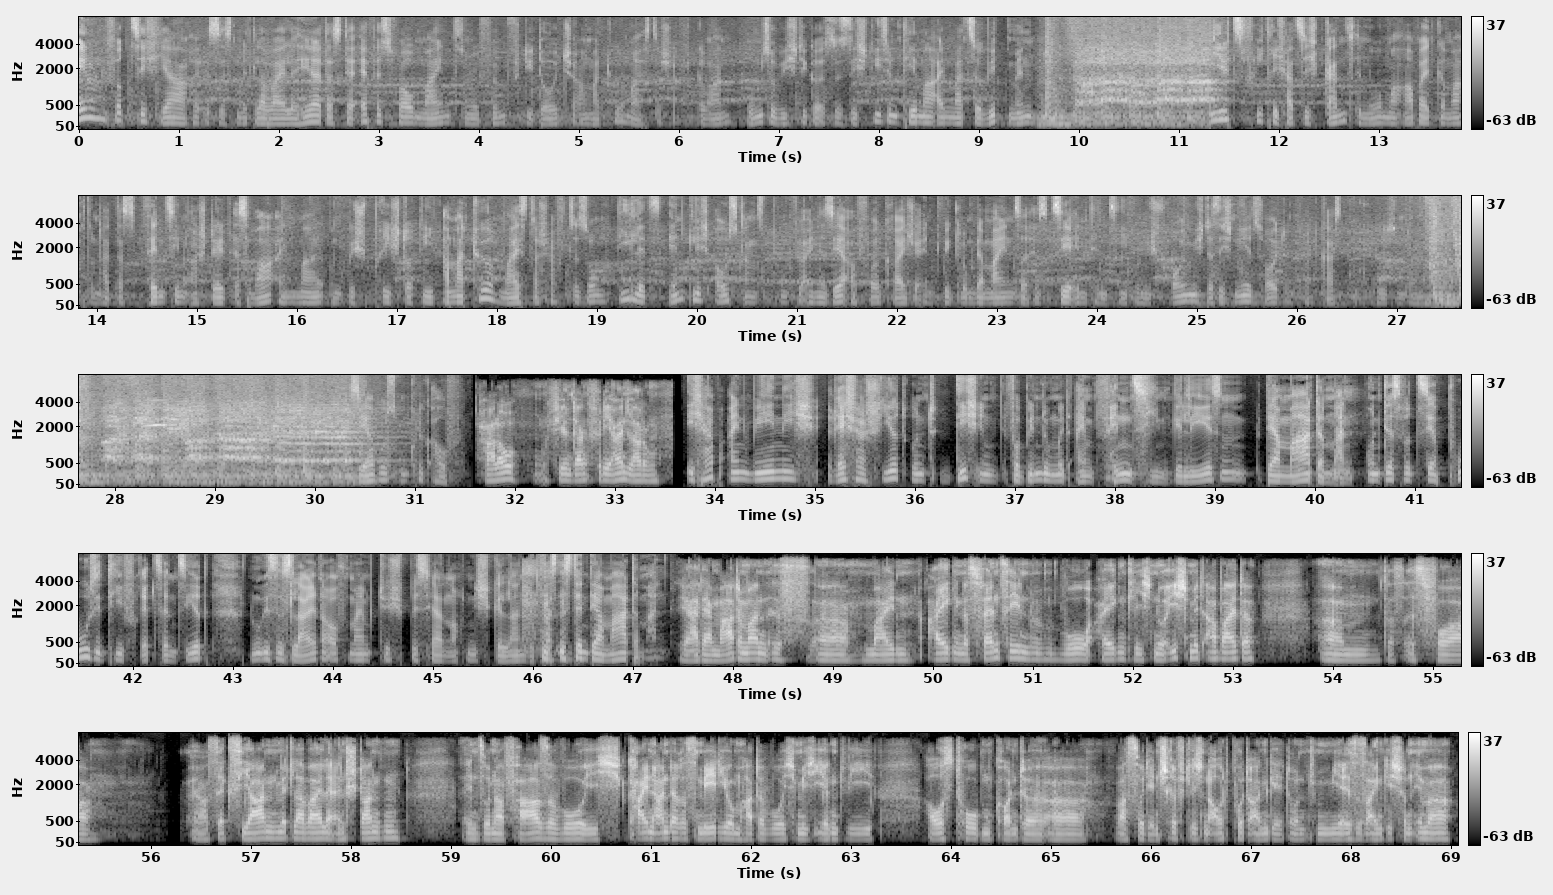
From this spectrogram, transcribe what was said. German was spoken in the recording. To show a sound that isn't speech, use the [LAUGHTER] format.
41 Jahre ist es mittlerweile her, dass der FSV Mainz 05 die deutsche Amateurmeisterschaft gewann. Umso wichtiger ist es, sich diesem Thema einmal zu widmen. Nils Friedrich hat sich ganz enorme Arbeit gemacht und hat das Fanzine erstellt. Es war einmal und bespricht dort die Amateurmeisterschaftssaison, die letztendlich Ausgangspunkt für eine sehr erfolgreiche Entwicklung der Mainzer ist. Sehr intensiv und ich freue mich, dass ich Nils heute im Podcast begrüßen darf. Servus und Glück auf. Hallo und vielen Dank für die Einladung. Ich habe ein wenig recherchiert und dich in Verbindung mit einem Fanzine gelesen, der Mademann. Und das wird sehr positiv rezensiert. Nun ist es leider auf meinem Tisch bisher noch nicht gelandet. Was ist denn der Mademann? [LAUGHS] Ja, der Mademann ist äh, mein eigenes Fanzine, wo eigentlich nur ich mitarbeite. Ähm, das ist vor ja, sechs Jahren mittlerweile entstanden in so einer Phase, wo ich kein anderes Medium hatte, wo ich mich irgendwie austoben konnte, äh, was so den schriftlichen Output angeht. Und mir ist es eigentlich schon immer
